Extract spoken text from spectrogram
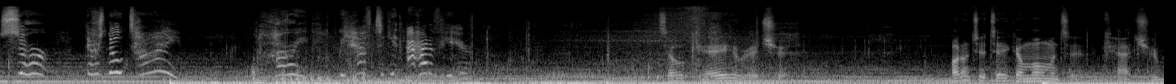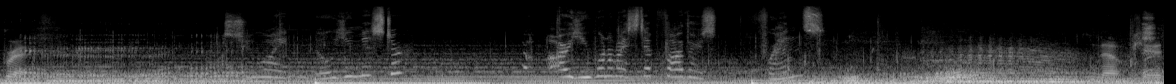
Sir, there's no time. Hurry, we have to get out of here. It's okay, Richard. Why don't you take a moment to catch your breath? Do I know you, mister? Are you one of my stepfather's friends? No, kid.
